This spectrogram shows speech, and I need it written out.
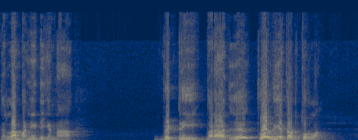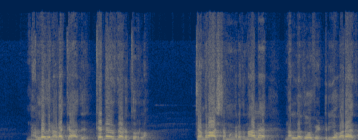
இதெல்லாம் பண்ணிட்டீங்கன்னா வெற்றி வராது தோல்வியை தடுத்துடலாம். நல்லது நடக்காது கெட்டதை தடுத்துடலாம். சந்திராஷ்டமங்கிறதுனால நல்லதோ வெற்றியோ வராது.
